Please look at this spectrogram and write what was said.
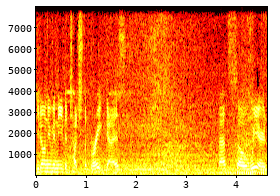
You don't even need to touch the brake, guys. That's so weird.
